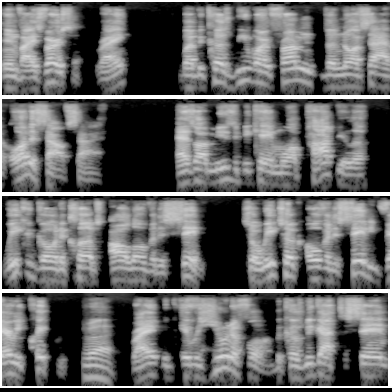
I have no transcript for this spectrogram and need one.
and vice versa. Right. But because we weren't from the north side or the south side, as our music became more popular, we could go to clubs all over the city. So we took over the city very quickly. Right. Right. It was uniform because we got to send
